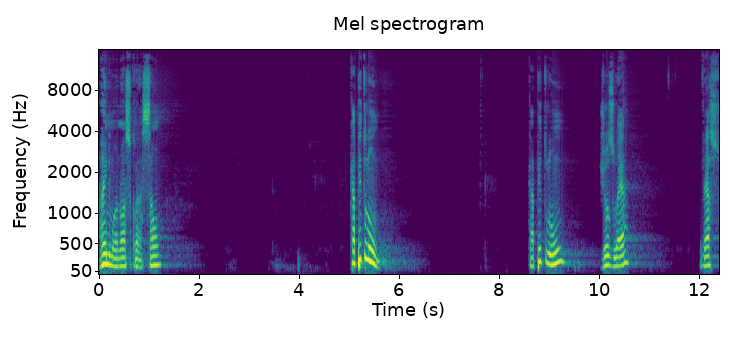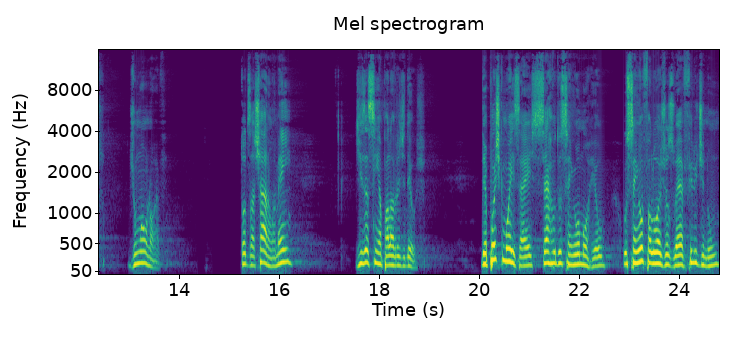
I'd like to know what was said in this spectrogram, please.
ânimo ao nosso coração. Capítulo 1. Capítulo 1, Josué, verso de 1 ao 9. Todos acharam? Amém? Diz assim a palavra de Deus. Depois que Moisés, servo do Senhor, morreu, o Senhor falou a Josué, filho de Num,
